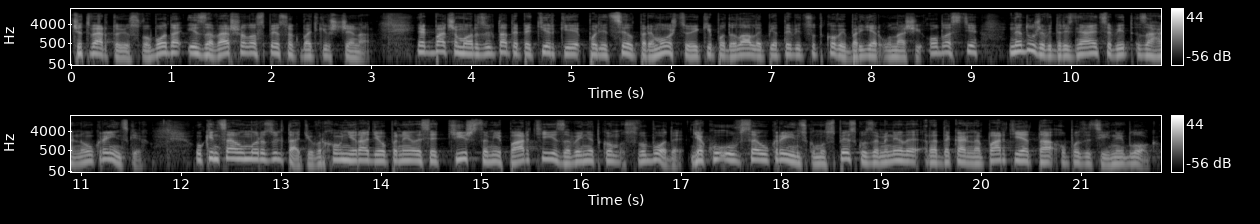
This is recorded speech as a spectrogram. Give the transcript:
четвертою свобода і завершила список Батьківщина. Як бачимо, результати п'ятірки політсил переможців, які подолали 5% бар'єр у нашій області, не дуже відрізняються від загальноукраїнських. У кінцевому результаті у Верховній Раді опинилися ті ж самі партії за винятком свободи, яку у всеукраїнському списку замінили радикальна партія та опозиційний блок.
